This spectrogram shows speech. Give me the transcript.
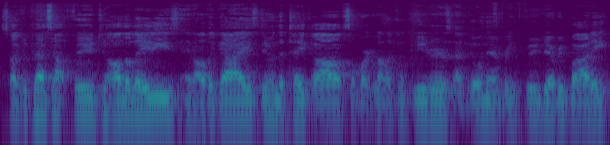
so I could pass out food to all the ladies and all the guys doing the takeoffs and working on the computers. And I'd go in there and bring food to everybody.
